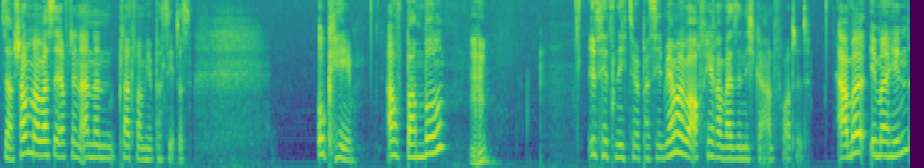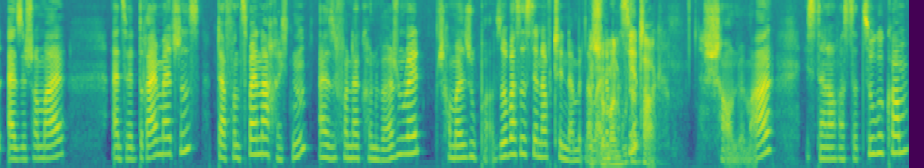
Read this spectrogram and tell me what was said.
So, schauen wir mal, was auf den anderen Plattformen hier passiert ist. Okay, auf Bumble Mhm. ist jetzt nichts mehr passiert. Wir haben aber auch fairerweise nicht geantwortet. Aber immerhin, also schon mal ein, zwei, drei Matches, davon zwei Nachrichten, also von der Conversion Rate schon mal super. So, was ist denn auf Tinder mittlerweile Ist schon mal ein guter passiert? Tag. Schauen wir mal. Ist da noch was dazugekommen?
